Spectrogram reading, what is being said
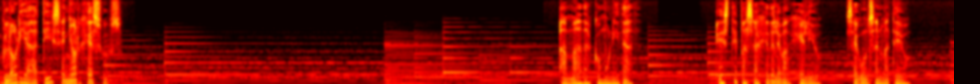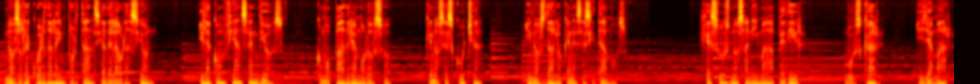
Gloria a ti, Señor Jesús. Amada comunidad, este pasaje del Evangelio, según San Mateo, nos recuerda la importancia de la oración y la confianza en Dios como Padre amoroso que nos escucha y nos da lo que necesitamos. Jesús nos anima a pedir, buscar y llamar,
